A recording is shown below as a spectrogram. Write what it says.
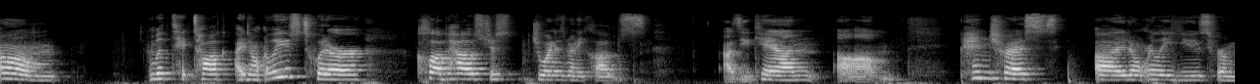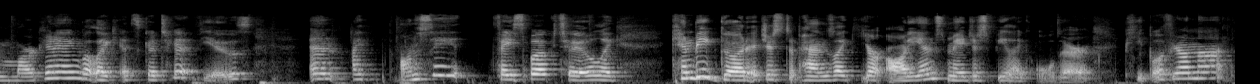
Um with TikTok, I don't really use Twitter. Clubhouse, just join as many clubs as you can. Um, Pinterest, I don't really use for marketing, but like it's good to get views. And I honestly, Facebook too, like can be good. It just depends. Like your audience may just be like older people if you're on that.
